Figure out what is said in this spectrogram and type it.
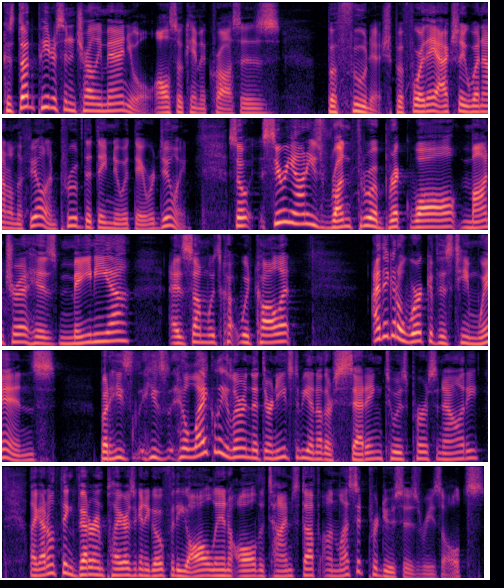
Because Doug Pederson and Charlie Manuel also came across as buffoonish before they actually went out on the field and proved that they knew what they were doing. So Sirianni's run through a brick wall mantra, his mania, as some would, would call it, I think it'll work if his team wins. But he's he's he'll likely learn that there needs to be another setting to his personality. Like I don't think veteran players are going to go for the all in all the time stuff unless it produces results.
